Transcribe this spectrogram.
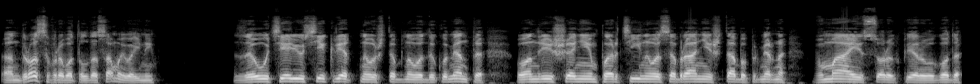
Андросов работал до самой войны. За утерю секретного штабного документа он решением партийного собрания штаба примерно в мае 41 -го года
